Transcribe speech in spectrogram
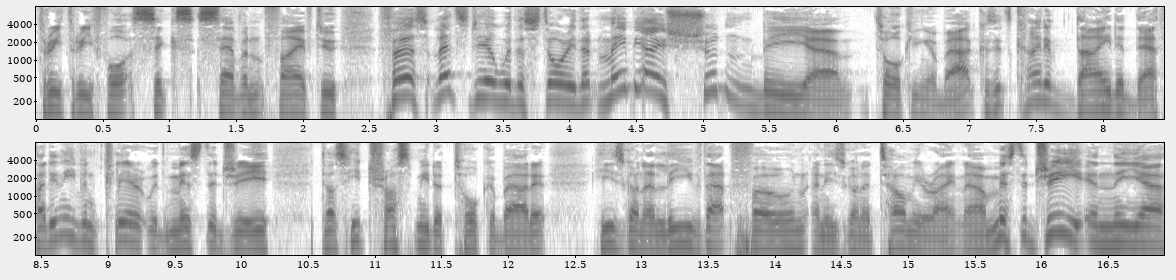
334 6752. First, let's deal with a story that maybe I shouldn't be uh, talking about because it's kind of died a death. I didn't even clear it with Mr. G. Does he trust me to talk about it? He's going to leave that phone and he's going to tell me right now. Mr. G, in the uh,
